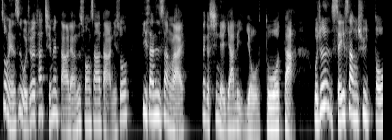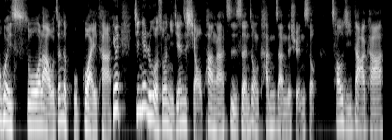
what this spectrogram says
重点是我觉得他前面打了两次双杀打，你说第三次上来那个心理压力有多大？我觉得谁上去都会说啦，我真的不怪他，因为今天如果说你今天是小胖啊、智胜这种看战的选手，超级大咖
